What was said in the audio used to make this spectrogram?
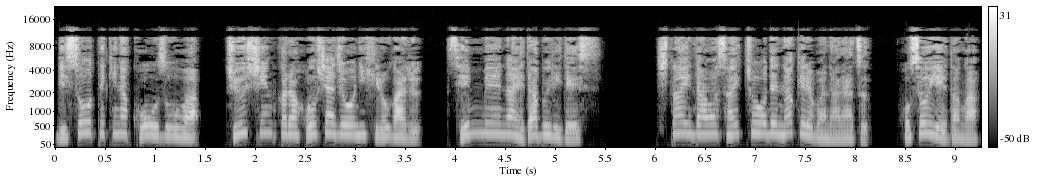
理想的な構造は中心から放射状に広がる鮮明な枝ぶりです。下枝は最長でなければならず、細い枝が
